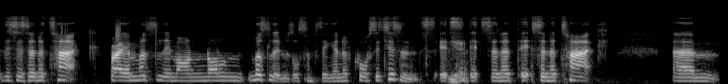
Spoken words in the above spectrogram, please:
this is an attack by a Muslim on non-Muslims or something, and of course it isn't. It's yeah. it's an it's an attack um,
